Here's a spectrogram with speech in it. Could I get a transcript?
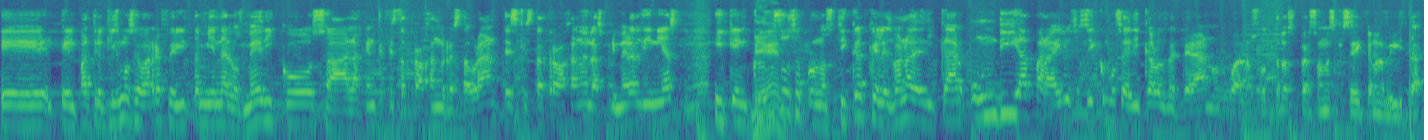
eh, el patriotismo se va a referir también a los médicos, a la gente que está trabajando en restaurantes, que está trabajando en las primeras líneas y que incluso Bien. se pronostica que les van a dedicar un día para ellos, así como se dedica a los veteranos o a las otras personas que se dedican a la militar.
